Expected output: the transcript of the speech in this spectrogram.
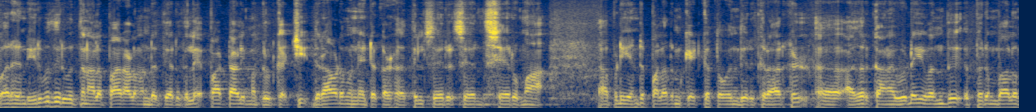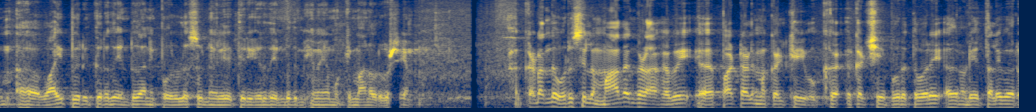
வருகின்ற இருபது இருபத்தி நாலு பாராளுமன்ற தேர்தலில் பாட்டாளி மக்கள் கட்சி திராவிட முன்னேற்ற கழகத்தில் சேரு சேர்ந்து சேருமா? அப்படி என்று பலரும் கேட்க துவந்து இருக்கிறார்கள் அதற்கான விடை வந்து பெரும்பாலும் வாய்ப்பு இருக்கிறது என்றுதான் இப்போ உள்ள சூழ்நிலையில் தெரிகிறது என்பது மிக மிக முக்கியமான ஒரு விஷயம். கடந்த ஒரு சில மாதங்களாகவே பாட்டாளி மக்கள் கட்சி கட்சியை பொறுத்தவரை அதனுடைய தலைவர்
